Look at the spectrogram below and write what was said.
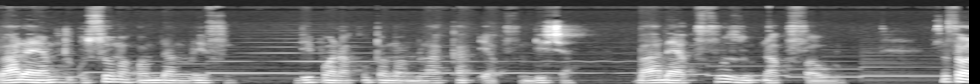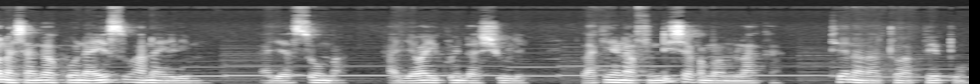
Baada ya mtu kusoma kwa muda mrefu, ndipo wanakupa mamlaka ya kufundisha baada ya kufuzu na kufaulu. Sasa wanashangaa kuona Yesu hana elimu, hajasoma, hajawahi kwenda shule, lakini anafundisha kwa mamlaka, tena anatoa pepo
